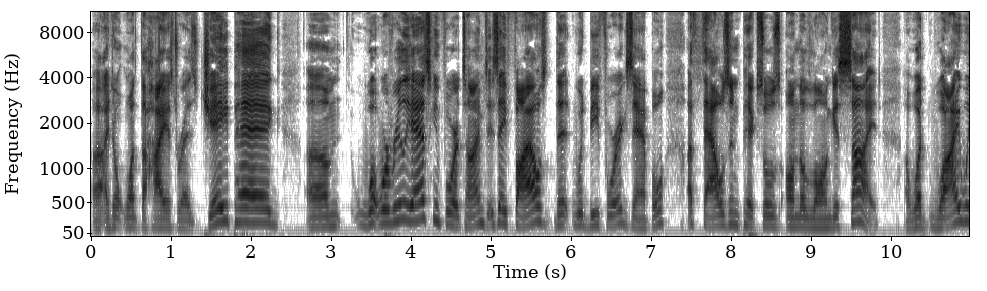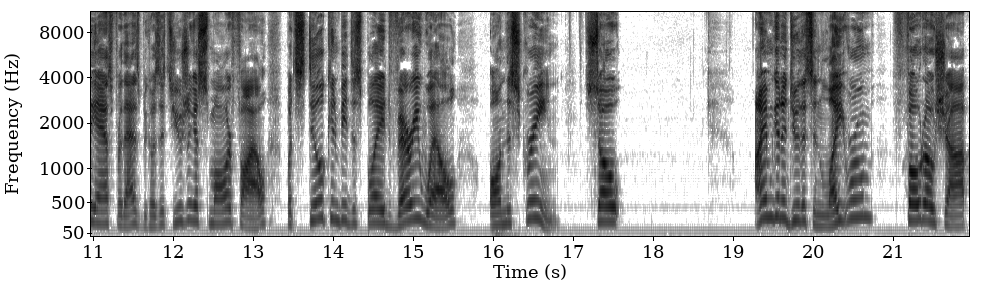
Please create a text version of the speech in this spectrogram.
Uh, I don't want the highest res JPEG. Um, what we're really asking for at times is a file that would be, for example, a thousand pixels on the longest side. Uh, what why we ask for that is because it's usually a smaller file, but still can be displayed very well on the screen. So I'm going to do this in Lightroom, Photoshop,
